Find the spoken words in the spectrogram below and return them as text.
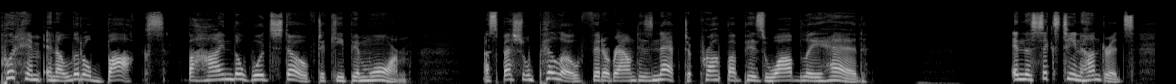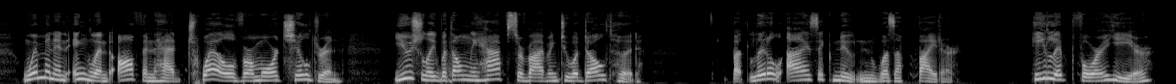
put him in a little box behind the wood stove to keep him warm. A special pillow fit around his neck to prop up his wobbly head. In the 1600s, women in England often had 12 or more children, usually with only half surviving to adulthood. But little Isaac Newton was a fighter. He lived for a year,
